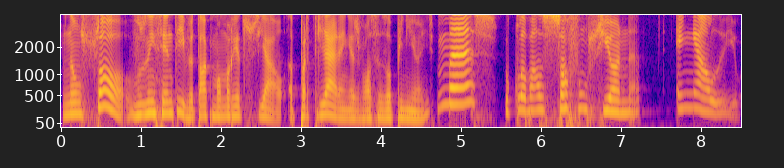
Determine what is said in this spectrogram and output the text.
não só vos incentiva, tal como uma rede social, a partilharem as vossas opiniões, mas o Clubhouse só funciona em áudio.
